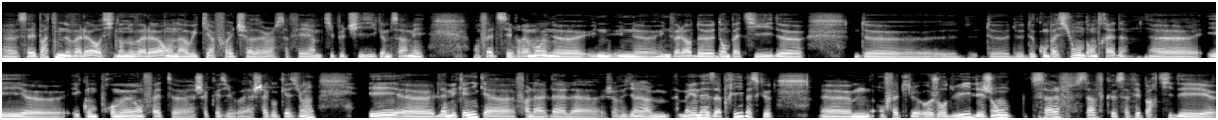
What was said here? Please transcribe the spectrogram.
Euh, ça fait partie de nos valeurs aussi. Dans nos valeurs, on a We care for each other. Ça fait un petit peu cheesy comme ça, mais en fait, c'est vraiment une, une, une, valeur d'empathie, de, de, de, compassion, d'entraide, euh, et, euh, et qu'on promeut en fait à chaque, à chaque occasion. Et la mécanique, a, enfin la, la, la, dire, la, mayonnaise a pris parce que en fait aujourd'hui, les gens savent, savent que ça fait partie des,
